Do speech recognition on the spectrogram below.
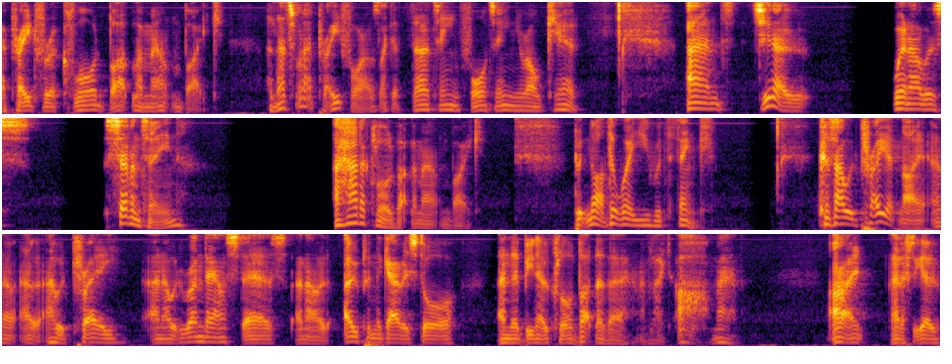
I prayed for a Claude Butler mountain bike. And that's what I prayed for. I was like a 13, 14 year old kid. And, you know, when I was 17, I had a Claude Butler mountain bike, but not the way you would think. Because I would pray at night and I, I, would pray and I would run downstairs and I would open the garage door and there'd be no Claude Butler there. And I'm like, oh man, all right, I'd have to go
